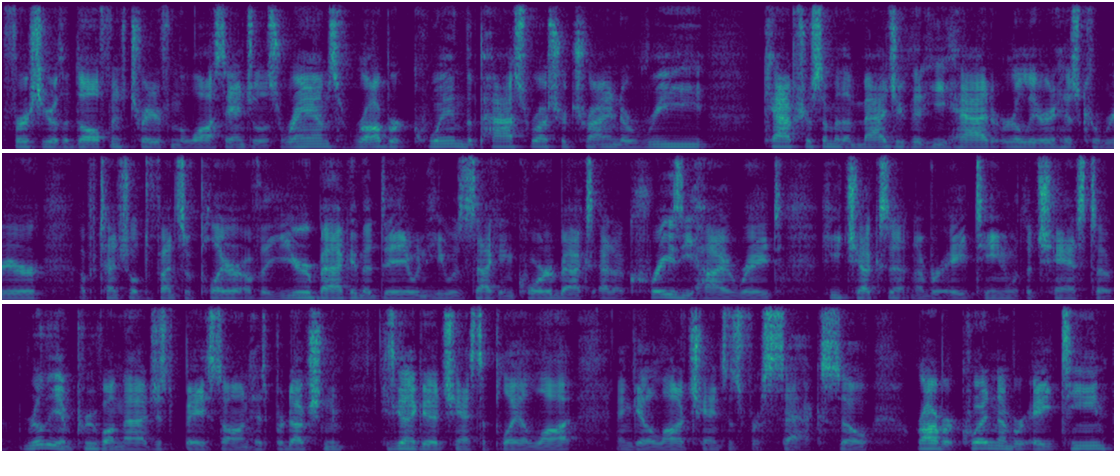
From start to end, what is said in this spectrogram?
first year with the Dolphins, traded from the Los Angeles Rams. Robert Quinn, the pass rusher, trying to re capture some of the magic that he had earlier in his career, a potential defensive player of the year back in the day when he was sacking quarterbacks at a crazy high rate. He checks in at number 18 with a chance to really improve on that just based on his production. He's going to get a chance to play a lot and get a lot of chances for sacks. So Robert Quinn, number 18.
